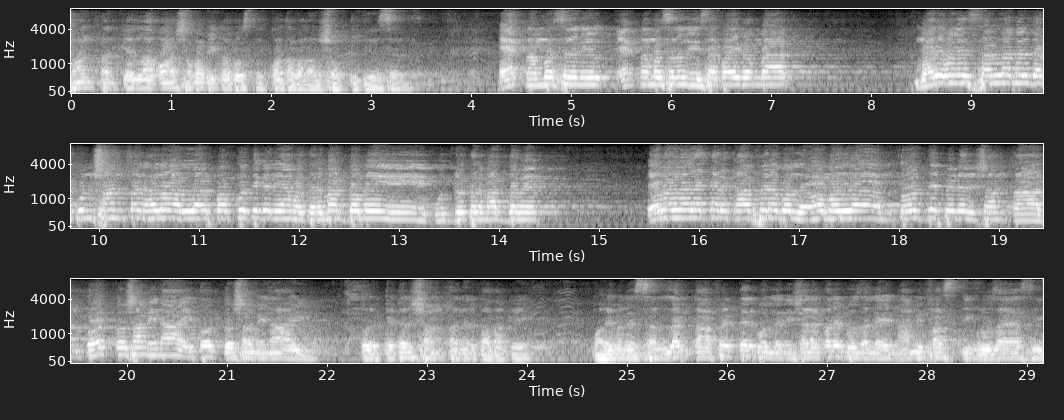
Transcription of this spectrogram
সন্তানকে আল্লাহ অস্বাভাবিক অবস্থায় কথা বলার শক্তি দিয়েছেন। এক নম্বর ছিলেন এক নম্বর ছিলেন ঈসা পয়গম্বর মরিয়ম যখন সন্তান হলো, আল্লাহর পক্ষ থেকে নিয়ামতের মাধ্যমে, কুদরতের মাধ্যমে আমি ফাস্টিং রোজায় আছি,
